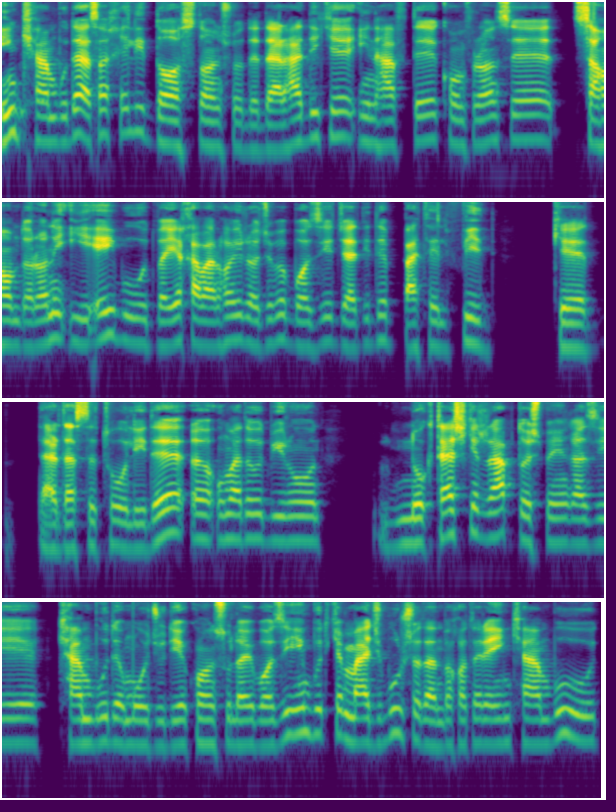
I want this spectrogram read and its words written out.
این کم بوده اصلا خیلی داستان شده. در حدی که این هفته کنفرانس سهامداران EA بود و یه خبرهایی راجع بازی جدید Battlefield که در دست تولیده اومده بود بیرون. نکتهش که ربط داشت به این قضیه کمبود موجودی کنسولای بازی این بود که مجبور شدن به خاطر این کمبود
